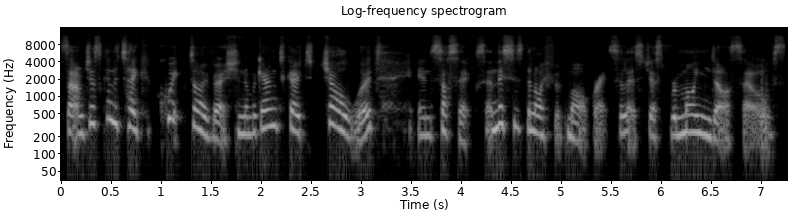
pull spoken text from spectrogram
So I'm just going to take a quick diversion and we're going to go to Charlwood in Sussex. And this is the life of Margaret. So let's just remind ourselves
